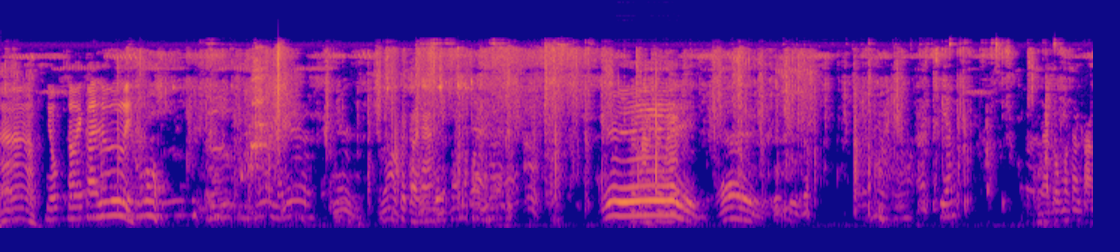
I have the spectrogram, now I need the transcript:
อ้าวยกซอยกันเลย เอาไปก่อนนะเอ้ยเอ้ยยัดลงมาข้างกลาง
